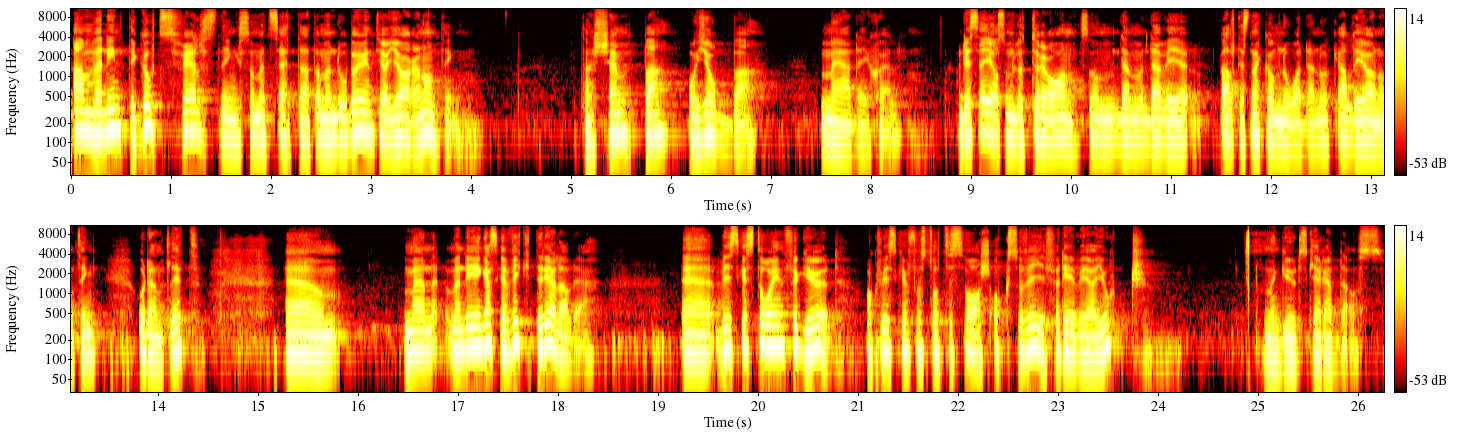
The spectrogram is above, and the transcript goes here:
använd inte Guds frälsning som ett sätt att, men då behöver inte jag göra någonting. Utan kämpa och jobba med dig själv. Och det säger jag som lutheran, som, där, där vi alltid snackar om nåden och aldrig gör någonting ordentligt. Ehm, men, men det är en ganska viktig del av det. Ehm, vi ska stå inför Gud och vi ska få stå till svars också vi för det vi har gjort. Men Gud ska rädda oss.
